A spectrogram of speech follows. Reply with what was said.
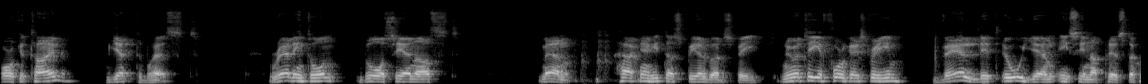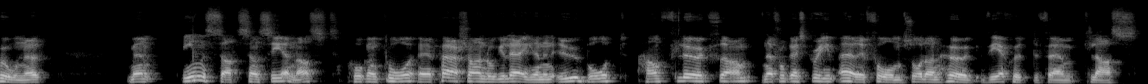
Orchitile, jättebra häst. Reddington, bra senast. Men här kan jag hitta en spelvärd spik. Nummer 10, Four Guys Dream, Väldigt ojämn i sina prestationer. Men insatsen senast, Håkan K. Eh, Persson låg i lägre än en ubåt. Han flög fram. När Fråga Extreme är i form så håller han hög V75-klass.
